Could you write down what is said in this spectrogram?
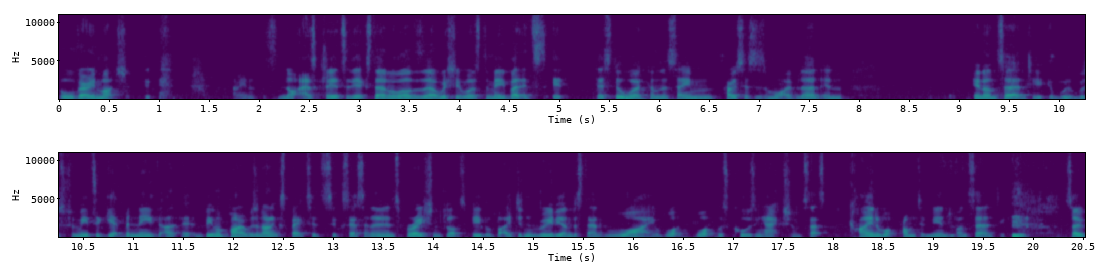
all very much. I mean, it's not as clear to the external world as I wish it was to me, but it's it. They're still working on the same processes. And what I've learned in in uncertainty was for me to get beneath. Uh, be more pirate was an unexpected success and an inspiration to lots of people, but I didn't really understand why, what what was causing action. So that's kind of what prompted me into uncertainty. So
